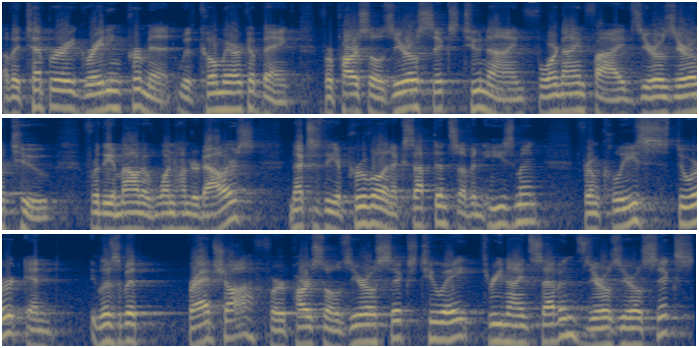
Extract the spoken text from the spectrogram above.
of a temporary grading permit with Comerica Bank for parcel 0629495002 for the amount of $100. Next is the approval and acceptance of an easement from Khalees Stewart and Elizabeth Bradshaw for parcel 0628397006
